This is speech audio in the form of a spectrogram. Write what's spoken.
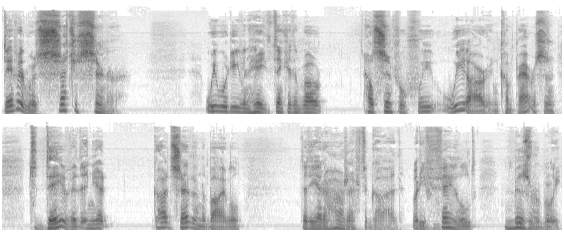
David was such a sinner. We would even hate thinking about how sinful we, we are in comparison to David, and yet God said in the Bible that he had a heart after God, but he failed miserably.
